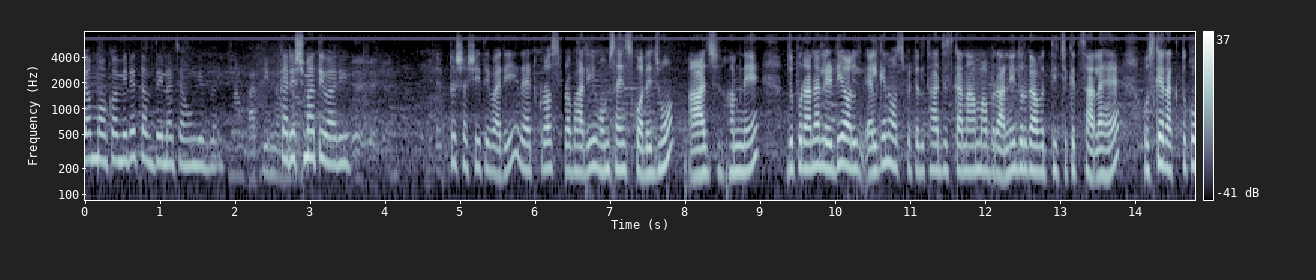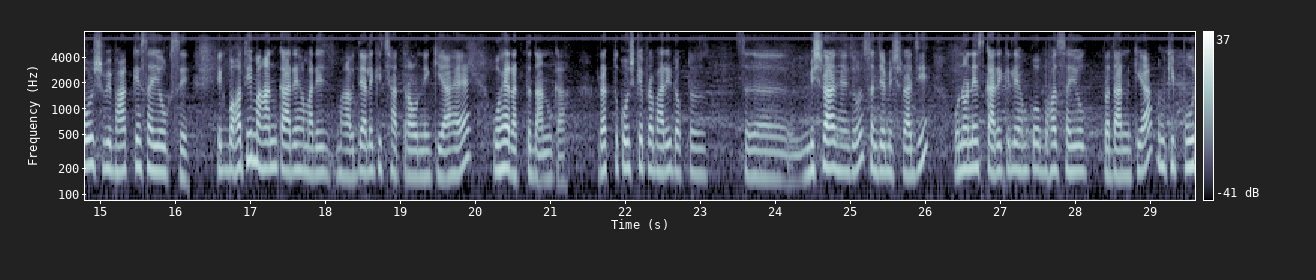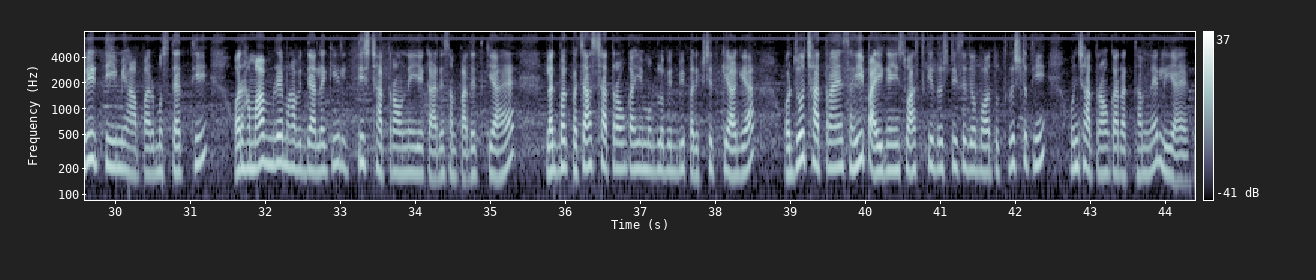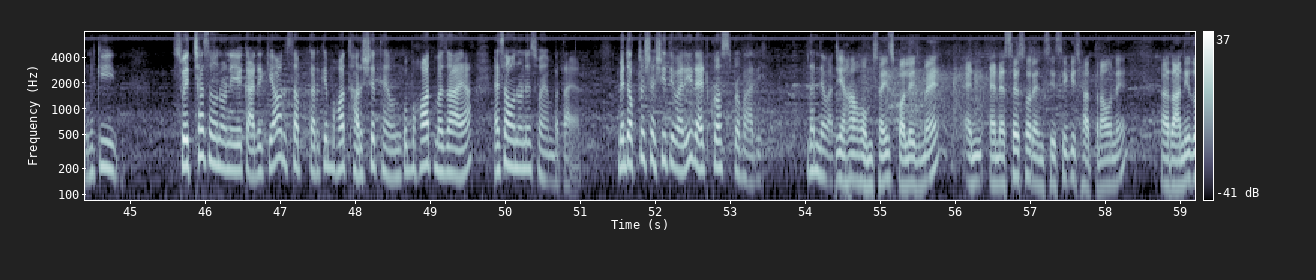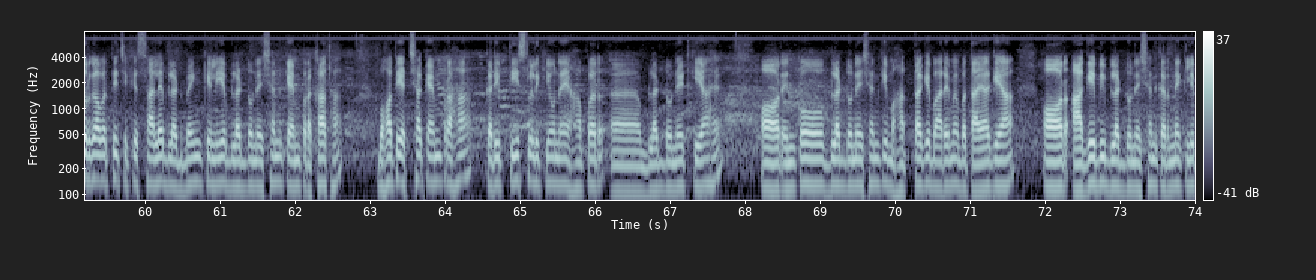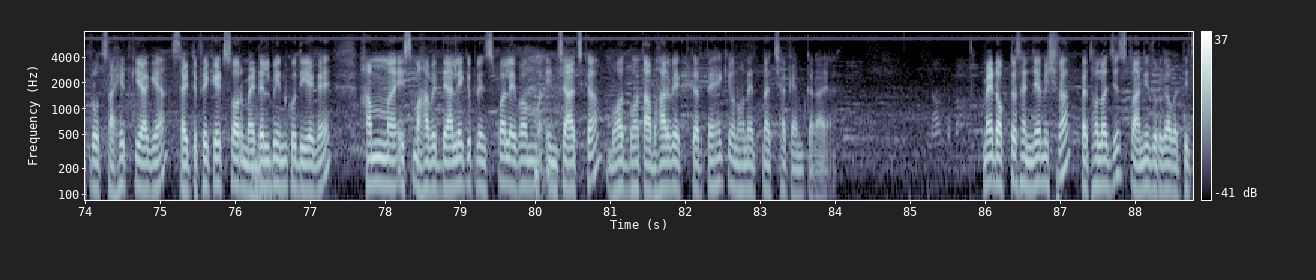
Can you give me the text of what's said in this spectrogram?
जब मौका मिले तब देना चाहूँगी blood Karishma Tiwari. Doctor Shashi Tiwari red cross प्रभारी होम साइंस कॉलेज हूँ। आज हमने जो पुराना लेडी एल्गिन हॉस्पिटल था, जिसका नाम अब रानी दुर्गावती चिकित्सालय है, उसके रक्तकोष विभाग के सहयोग से एक बहुत ही महान कार्य हमारे महाविद्यालय की छात्राओं ने किया है, वो है रक्तदान का। रक्तकोष के प्रभारी डॉक्टर मिश्रा हैं जो, संजय मिश्रा जी। उन्होंने इस कार्य के लिए हमको बहुत सहयोग प्रदान किया। उनकी पूरी टीम यहाँ पर मुस्तैद थी और हमारे महाविद्यालय की तीस छात्राओं ने ये कार्य संपादित किया है। लगभग पचास छात्राओं का हीमोग्लोबिन भी परीक्षित किया गया और जो छात्राएँ सही पाई गई, स्वास्थ्य की दृष्टि से जो बहुत उत्कृष्ट थी, उन छात्राओं का रक्त हमने लिया है। उनकी स्वेच्छा से उन्होंने ये कार्य किया और सब करके बहुत हर्षित हैं। उनको बहुत मज़ा आया, ऐसा उन्होंने स्वयं बताया। मैं doctor Shashi Tiwari red cross प्रभारी। धन्यवाद। यहाँ होम साइंस कॉलेज में एन और एनसीसी की छात्राओं ने रानी दुर्गावती चिकित्सालय ब्लड बैंक के लिए ब्लड डोनेशन कैंप रखा था। बहुत ही अच्छा कैंप रहा। करीब 30 लड़कियों ने यहाँ पर ब्लड डोनेट किया है। और इनको ब्लड डोनेशन की महत्ता के बारे में बताया गया और आगे भी ब्लड डोनेशन करने के लिए प्रोत्साहित किया गया। सर्टिफिकेट्स और मेडल भी इनको दिए गए। हम इस महाविद्यालय के प्रिंसिपल एवं इंचार्ज का बहुत बहुत आभार व्यक्त करते हैं कि उन्होंने इतना अच्छा कैंप कराया। मैं डॉक्टर संजय मिश्रा पैथोलॉजिस्ट रानी दुर्गावती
